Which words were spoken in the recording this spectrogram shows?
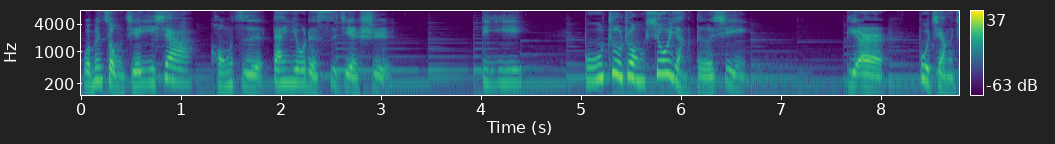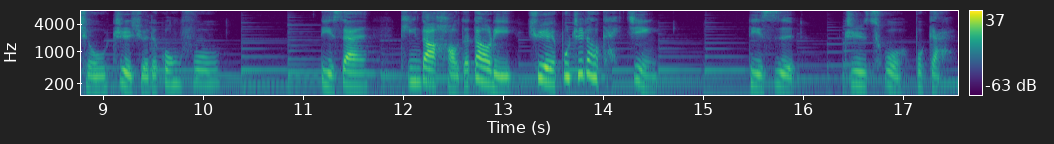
我们总结一下孔子担忧的四件事：第一，不注重修养德性；第二，不讲求治学的功夫；第三，听到好的道理却不知道改进；第四，知错不改。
